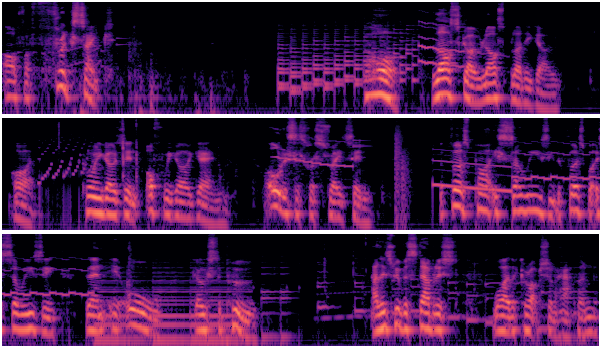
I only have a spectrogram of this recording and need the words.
Oh, for frig's sake! Oh, last go, last bloody go. Alright, coin goes in, off we go again. Oh, this is frustrating. The first part is so easy, the first part is so easy, then it all goes to poo. At least we've established why the corruption happened,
